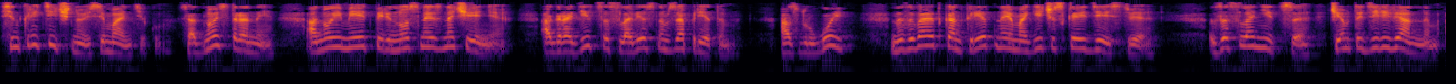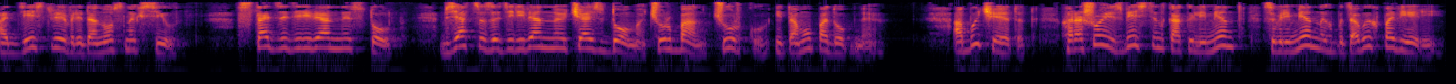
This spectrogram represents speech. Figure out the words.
синкретичную семантику. С одной стороны, оно имеет переносное значение – оградиться словесным запретом, а с другой называет конкретное магическое действие – заслониться чем-то деревянным от действия вредоносных сил, встать за деревянный столб, взяться за деревянную часть дома, чурбан, чурку и тому подобное. Обычай этот хорошо известен как элемент современных бытовых поверий,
